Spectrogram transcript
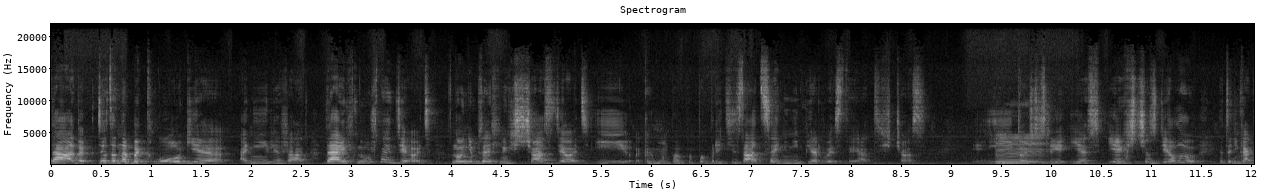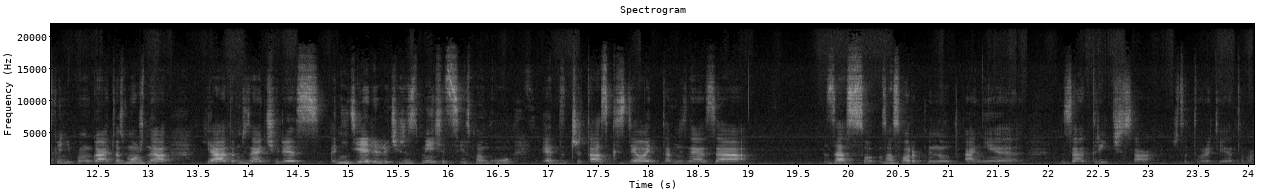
Да, да, где-то на бэклоге они лежат. Да, их нужно делать, но не обязательно их сейчас делать. И как mm-hmm. бы по, по приоритизации они не первые стоят сейчас. И mm-hmm. то есть, если я, я их сейчас делаю, это никак мне не помогает. Возможно, я там, не знаю, через неделю или через месяц я смогу этот же таск сделать, там, не знаю, за, за, за 40 минут, а не за 3 часа, что-то вроде этого.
